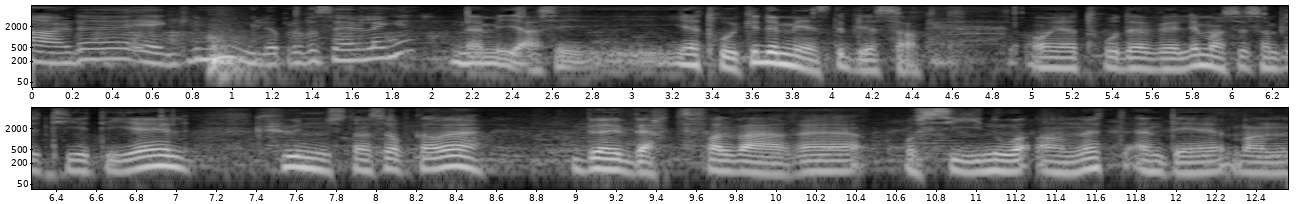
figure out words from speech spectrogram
Er det egentlig mulig å provosere lenger? Nei, men altså, Jeg tror ikke det meste blir sagt. Og jeg tror det er veldig masse som blir tiet i hjel. Kunstners oppgave bør i hvert fall være å si noe annet enn det man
